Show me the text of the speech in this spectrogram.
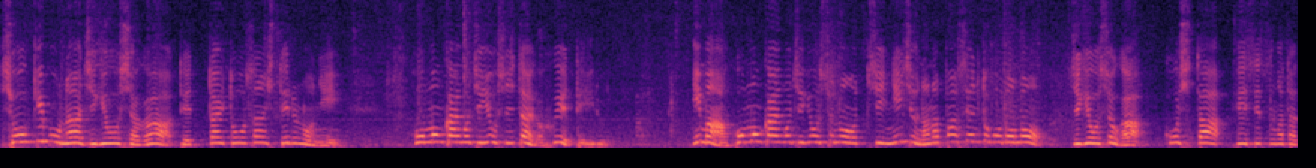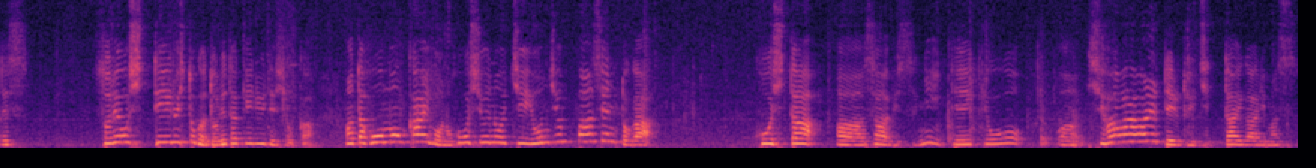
小規模な事業者が撤退倒産しているのに訪問介護事業所自体が増えている。今訪問介護事業所のうち27%ほどの事業所がこうした併設型です。それを知っている人がどれだけいるでしょうか。また訪問介護の報酬のうち40%がこうしたあサービスに提供を支払われているという実態があります。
